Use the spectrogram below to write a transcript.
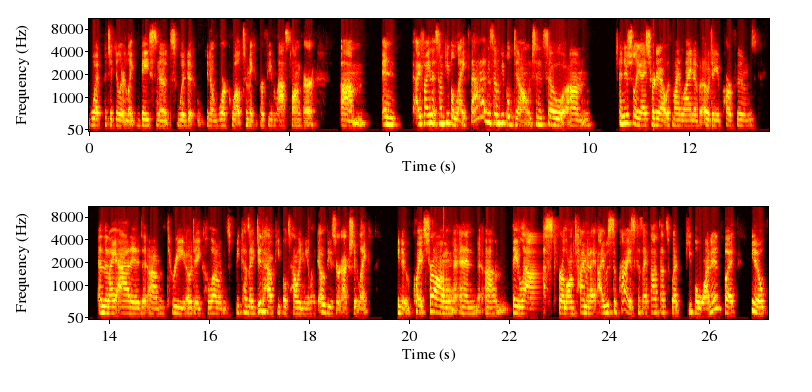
what particular like base notes would you know work well to make a perfume last longer. Um, and I find that some people like that and some people don't. And so um, initially, I started out with my line of Eau de parfums. And then I added um, three Eau de colognes because I did have people telling me, like, oh, these are actually like you know quite strong and um, they last for a long time. And i, I was surprised because i thought that's what people wanted but you know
